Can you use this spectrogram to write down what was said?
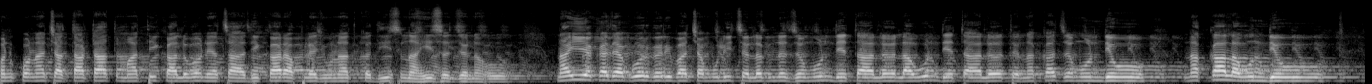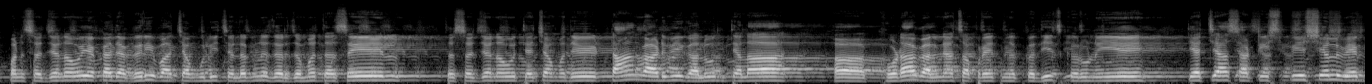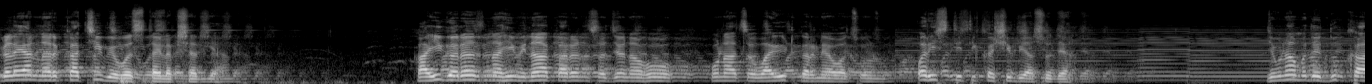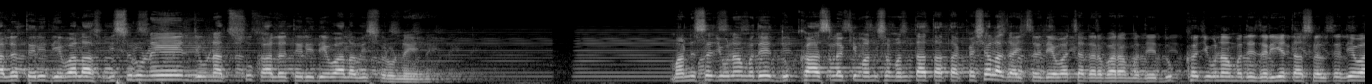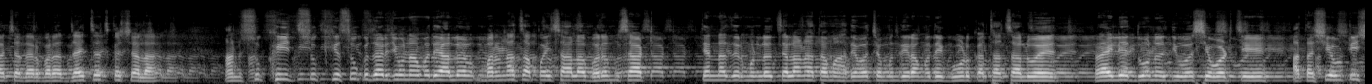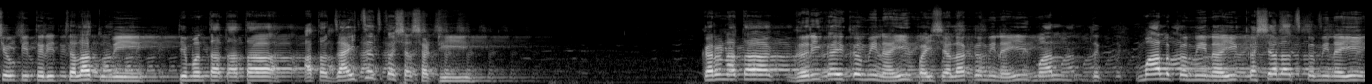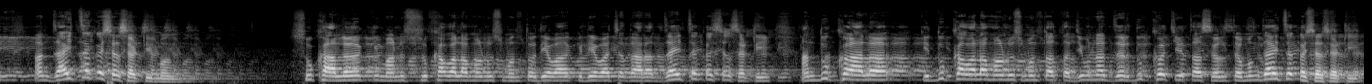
पण कोणाच्या ताटात माती कालवण्याचा अधिकार आपल्या जीवनात कधीच नाही सज्जन हो. नाही एखाद्या गोरगरिबाच्या मुलीचं लग्न जमवून देता आलं लावून देता आलं तर नका जमवून देऊ नका लावून देऊ. पण सज्जन एखाद्या गरीबाच्या मुलीचं लग्न जर जमत असेल तर सज्जन त्याच्यामध्ये टांग आडवी घालून त्याला खोडा घालण्याचा प्रयत्न कधीच करू नये. त्याच्यासाठी स्पेशल वेगळ्या नरकाची व्यवस्था आहे लक्षात घ्या. काही गरज नाही विनाकारण सज्जन हो कोणाचं वाईट करण्या वाचून परिस्थिती कशी बी असू द्या. जीवनामध्ये दुःख आलं तरी देवाला विसरू नये जीवनात सुख आलं तरी देवाला विसरू नये. माणसं जीवनामध्ये दुःख असलं की माणसं म्हणतात आता कशाला जायचं देवाच्या दरबारामध्ये? दुःख जीवनामध्ये जर येत असेल तर देवाच्या दरबारात जायचंच कशाला? आणि सुखी सुखी सुख जर जीवनामध्ये आलं मरणाचा पैसा आला भरमसाठ. त्यांना जर म्हणलं चला ना आता महादेवाच्या मंदिरामध्ये गोड कथा चालू आहे. राहिले दोनच दिवस शेवटचे. आता शेवटी शेवटी तरी चला तुम्ही. ते म्हणतात आता आता जायचंच कशासाठी? कारण आता घरी काही कमी नाही पैशाला कमी नाही माल माल कमी नाही कशालाच कमी नाही. आणि जायचं कशासाठी मग? सुख आलं की माणूस सुखावाला माणूस म्हणतो देवा देवाच्या दारात जायचं कशासाठी? आणि दुःख आलं की दुःखावाला माणूस म्हणतो आता जीवनात जर दुःखच येत असेल तर मग जायचं कशासाठी?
